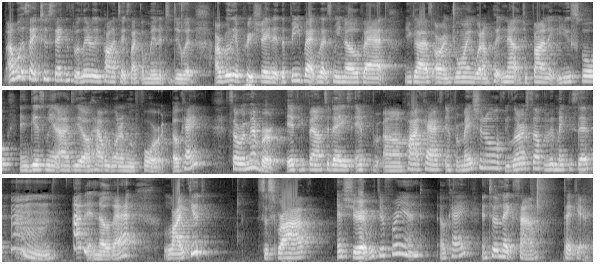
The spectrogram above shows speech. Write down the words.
I would say two seconds, but literally probably takes like a minute to do it. I really appreciate it. The feedback lets me know that you guys are enjoying what I'm putting out, that you find it useful, and gives me an idea of how we want to move forward. Okay? So remember, if you found today's inf- um, podcast informational, if you learned something, if it make you say, hmm, I didn't know that, like it, subscribe, and share it with your friend. Okay? Until next time, take care.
